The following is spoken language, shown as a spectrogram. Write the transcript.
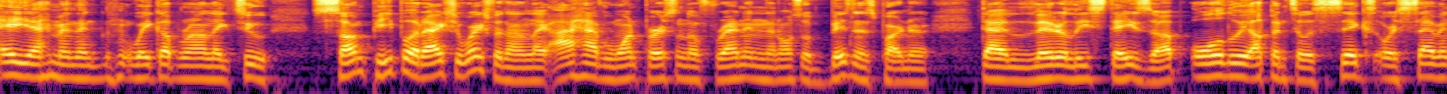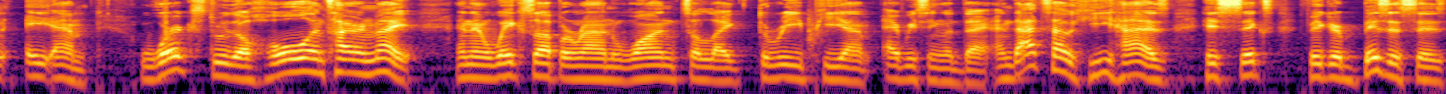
a.m. and then wake up around like 2. Some people it actually works for them. Like I have one personal friend and then also business partner that literally stays up all the way up until 6 or 7 a.m. works through the whole entire night, and then wakes up around 1 to like 3 p.m. every single day. And that's how he has his six figure businesses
